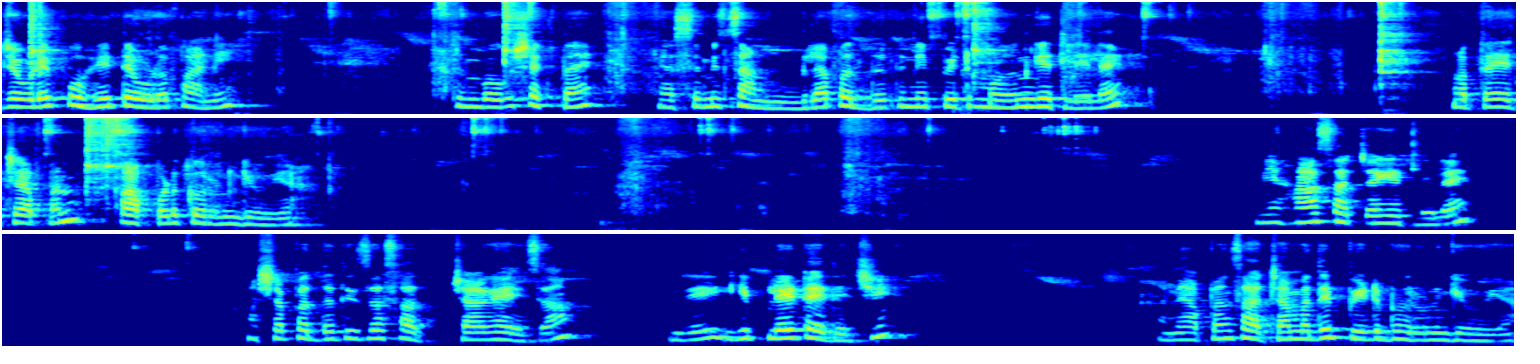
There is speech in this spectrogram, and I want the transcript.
जेवढे पोहे तेवढं पाणी. तुम्ही बघू शकताय. असं मी चांगल्या पद्धतीने पीठ मळून घेतलेलं आहे. आता याचे आपण पापड करून घेऊया. मी हा साचा घेतलेला आहे. अशा पद्धतीचा साचा घ्यायचा. म्हणजे ही प्लेट आहे त्याची. आणि आपण साच्यामध्ये पीठ भरून घेऊया.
